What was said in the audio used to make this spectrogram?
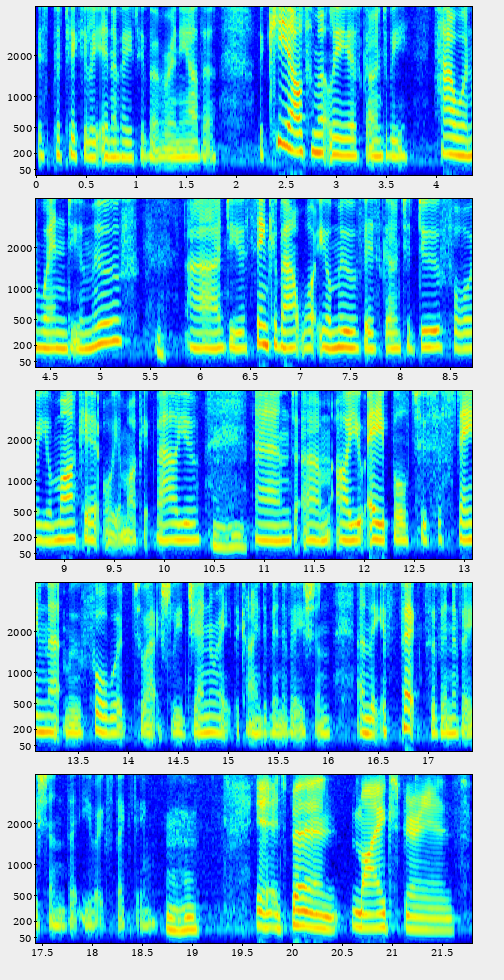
is particularly innovative over any other. The key ultimately is going to be how and when do you move? Uh, do you think about what your move is going to do for your market or your market value? Mm-hmm. And um, are you able to sustain that move forward to actually generate the kind of innovation and the effects of innovation that you're expecting? Mm-hmm. It's been my experience,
